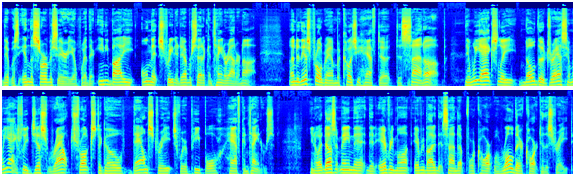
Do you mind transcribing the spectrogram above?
that was in the service area, whether anybody on that street had ever set a container out or not. Under this program, because you have to, to sign up, then we actually know the address and we actually just route trucks to go down streets where people have containers. You know, it doesn't mean that, that every month everybody that signed up for a cart will roll their cart to the street.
